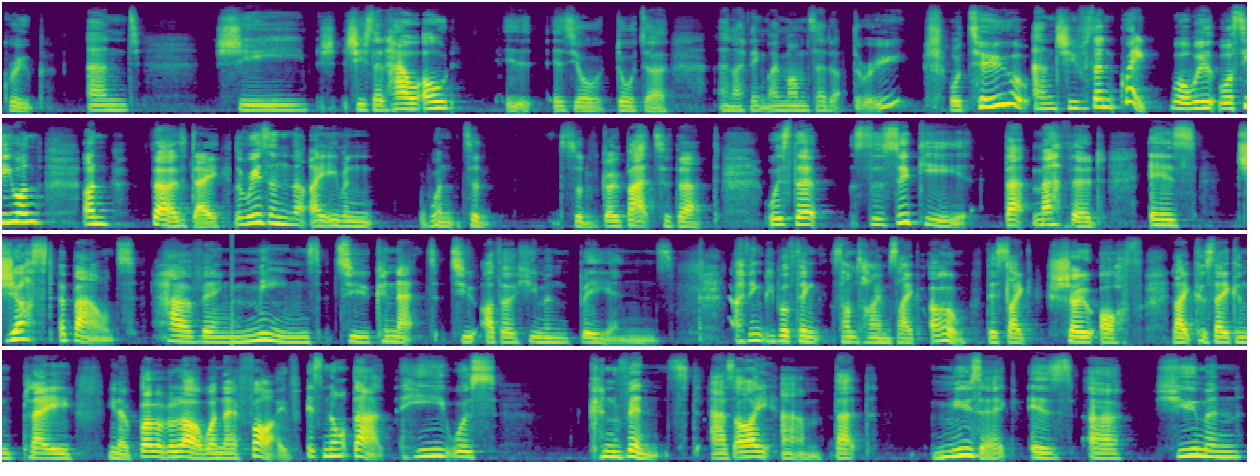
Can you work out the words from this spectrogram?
group and she she said, "How old is, your daughter?" And I think my mum said three or two, and she said, "Great. Well, we'll we'll see you on on Thursday." The reason that I even want to sort of go back to that was that Suzuki, that method, is just about having means to connect to other human beings. I think people think sometimes like, oh, this like show off, like, because they can play, you know, blah, blah, blah, blah when they're five. It's not that. He was convinced, as I am, that music is a human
